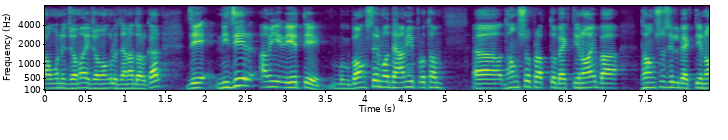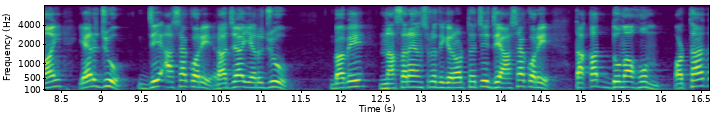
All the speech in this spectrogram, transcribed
কাউমনের জমা, এই জমাগুলো জানা দরকার যে নিজের আমি এতে বংশের মধ্যে আমি প্রথম ধ্বংসপ্রাপ্ত ব্যক্তি নয় বা ধ্বংসশীল ব্যক্তি নয়। ইয়ারজু, যে আশা করে, রাজা ইয়ারজু ভাবে নাসারা অ্যান্সার থেকে অর্থ হচ্ছে যে আশা করে তাকাদ্দুমা হোম অর্থাৎ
